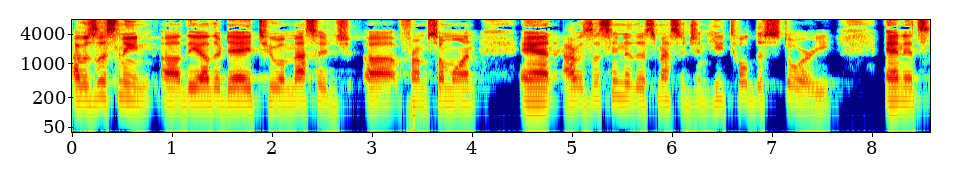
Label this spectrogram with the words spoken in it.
I was listening uh, the other day to a message uh, from someone, and I was listening to this message, and he told this story, and it's,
